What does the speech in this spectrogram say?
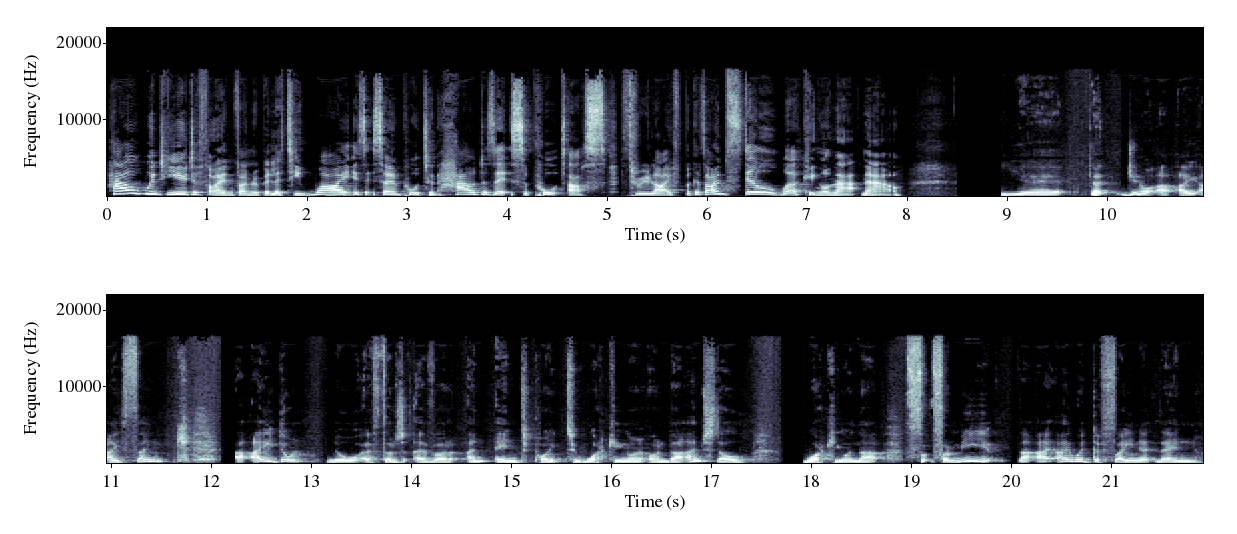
how would you define vulnerability? Why is it so important? How does it support us through life? Because I'm still working on that now. Yeah. Uh, you know, I, I think, I don't know if there's ever an end point to working on, on that. I'm still working on that. For, for me, I, I would define it then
